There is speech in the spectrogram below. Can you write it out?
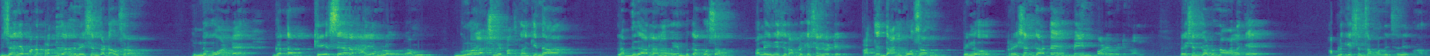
నిజం చెప్పండి ప్రతి దానికి రేషన్ కార్డు అవసరం. ఎందుకు అంటే గత కేసీఆర్ హయాంలో కూడా గృహలక్ష్మి పథకం కింద లబ్ధిదారులను ఎంపిక కోసం వాళ్ళు ఏం చేశారు? అప్లికేషన్లు పెట్టారు. ప్రతి దానికోసం వీళ్ళు రేషన్ కార్డే మెయిన్ ఇంపార్టెంట్ పెట్టారు వాళ్ళు. రేషన్ కార్డు ఉన్న వాళ్ళకే అప్లికేషన్ సంబంధించింది చెప్పినారు.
